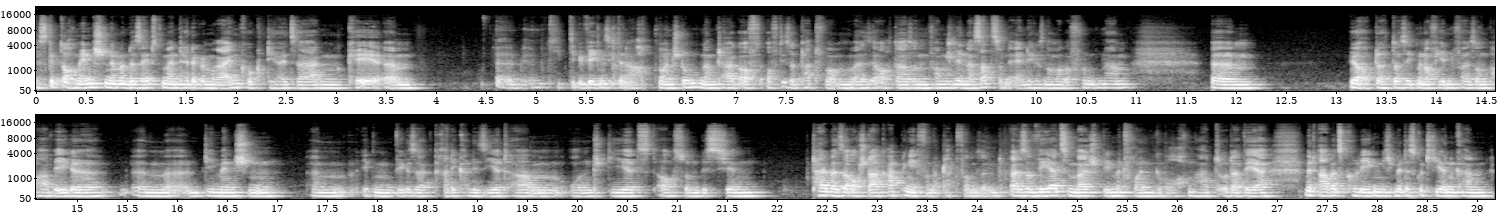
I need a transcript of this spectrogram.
es gibt auch Menschen, wenn man da selbst mal in Telegram reinguckt, die halt sagen, okay, ähm, äh, die, die, bewegen sich dann acht, neun Stunden am Tag auf, auf dieser Plattform, weil sie auch da so einen Familienersatz und ähnliches nochmal gefunden haben. Ähm, ja, da, da, sieht man auf jeden Fall so ein paar Wege, ähm, die Menschen ähm, eben, wie gesagt, radikalisiert haben und die jetzt auch so ein bisschen teilweise auch stark abhängig von der Plattform sind. Also wer zum Beispiel mit Freunden gebrochen hat oder wer mit Arbeitskollegen nicht mehr diskutieren kann,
